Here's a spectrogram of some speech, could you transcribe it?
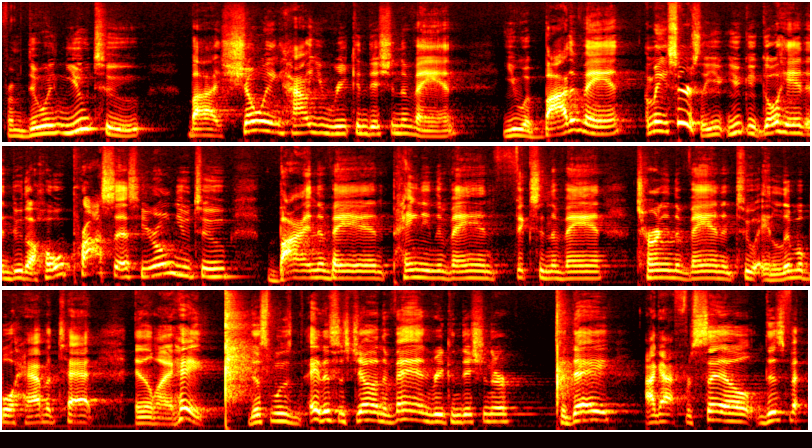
from doing YouTube by showing how you recondition the van. You would buy the van, I mean, seriously, you, you could go ahead and do the whole process here on YouTube, buying the van, painting the van, fixing the van, turning the van into a livable habitat. And like, hey, this was, hey, this is John the van reconditioner. Today, I got for sale this. Va-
